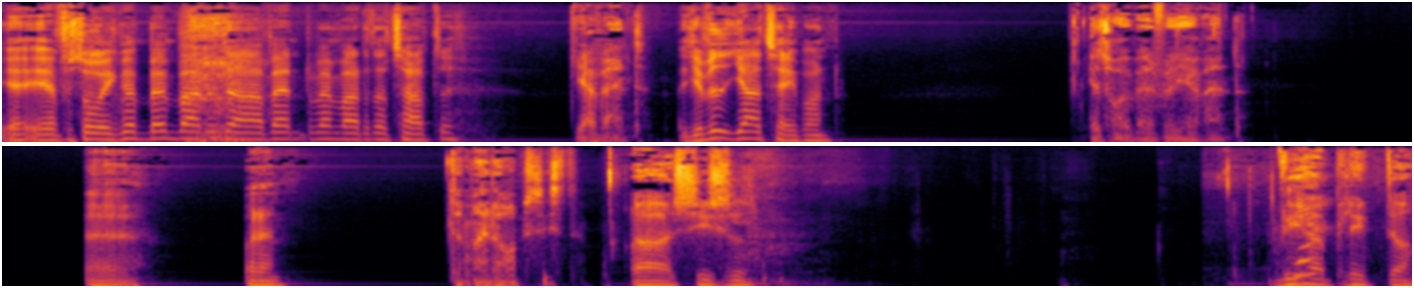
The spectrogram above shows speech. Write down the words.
Jeg, jeg forstår ikke. Hvem, hvem var det, der vandt? Hvem var det, der tabte? Jeg vandt. Jeg ved, jeg er taberen. Jeg tror i hvert fald, jeg vandt. Øh, hvordan? Det var mig, der op sidst. Og Sissel, vi har pligter.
